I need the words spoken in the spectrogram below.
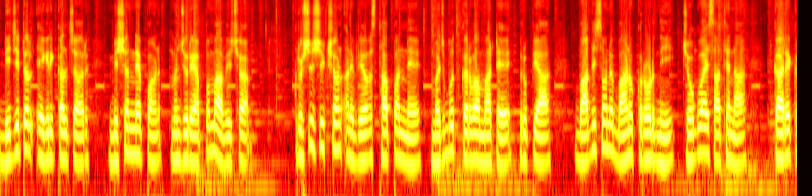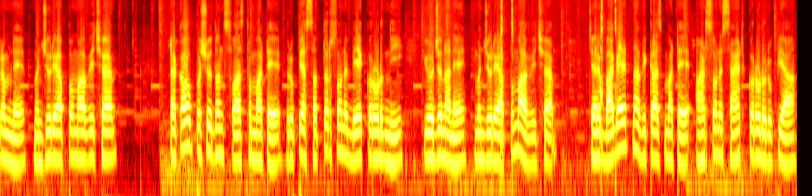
ડિજિટલ એગ્રીકલ્ચર મિશનને પણ મંજૂરી આપવામાં આવી છે. કૃષિ શિક્ષણ અને વ્યવસ્થાપનને મજબૂત કરવા માટે રૂપિયા બાવીસો ને બાણું કરોડની જોગવાઈ સાથેના કાર્યક્રમને મંજૂરી આપવામાં આવી છે. ટકાઉ પશુધન સ્વાસ્થ્ય માટે રૂપિયા સત્તરસો ને બે કરોડની યોજનાને મંજૂરી આપવામાં આવી છે. જ્યારે બાગાયતના વિકાસ માટે આઠસો ને સાઠ કરોડ રૂપિયા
